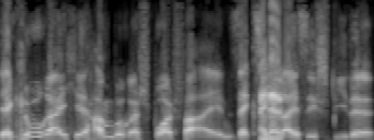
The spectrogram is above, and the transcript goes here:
der glorreiche Hamburger Sportverein 36 Spiele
